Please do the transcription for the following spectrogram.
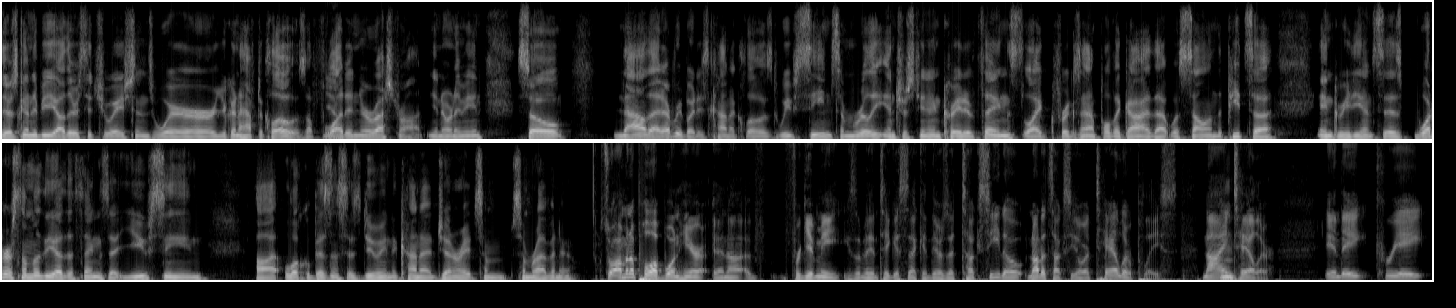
there's going to be other situations where you're going to have to close a flood yeah. in your restaurant. You know what I mean? So now that everybody's kind of closed, we've seen some really interesting and creative things. Like, for example, the guy that was selling the pizza ingredients is what are some of the other things that you've seen uh, local businesses doing to kind of generate some some revenue? So I'm going to pull up one here, and uh, forgive me because I'm going to take a second. There's a tuxedo, not a tuxedo, a tailor place, Nine mm. Tailor, and they create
